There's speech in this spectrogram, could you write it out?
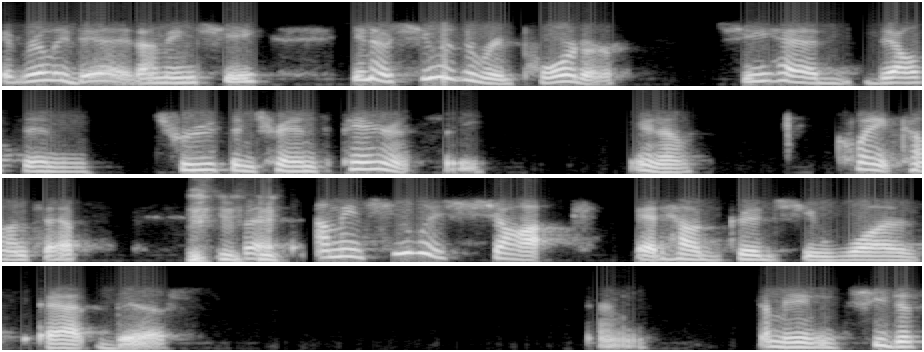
it really did. I mean, she, you know, she was a reporter. She had dealt in truth and transparency, you know, quaint concepts. But I mean, she was shocked at how good she was at this. And I mean, she just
